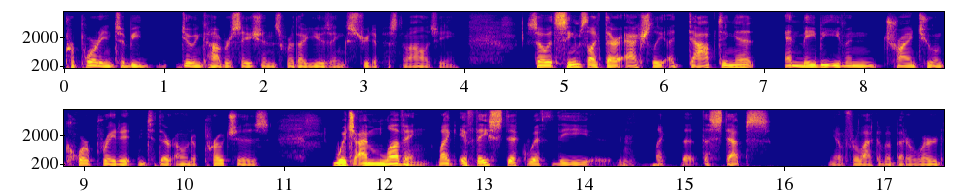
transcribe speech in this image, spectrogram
purporting to be doing conversations where they're using street epistemology. So it seems like they're actually adopting it and maybe even trying to incorporate it into their own approaches which i'm loving. Like if they stick with the hmm. like the the steps you know for lack of a better word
